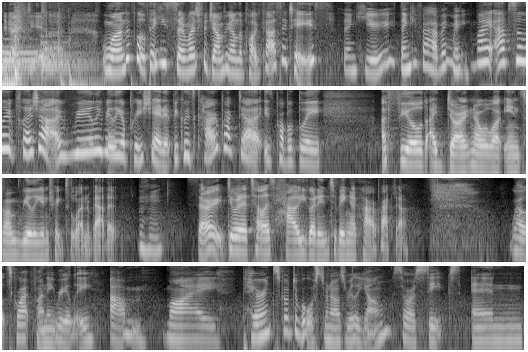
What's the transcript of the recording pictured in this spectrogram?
Good idea. Wonderful. Thank you so much for jumping on the podcast, Natise. Thank you. Thank you for having me. My absolute pleasure. I really, really appreciate it because chiropractor is probably a field I don't know a lot in, so I'm really intrigued to learn about it. Mm-hmm. So, do you want to tell us how you got into being a chiropractor? Well, it's quite funny, really. Um, my parents got divorced when I was really young, so I was six, and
